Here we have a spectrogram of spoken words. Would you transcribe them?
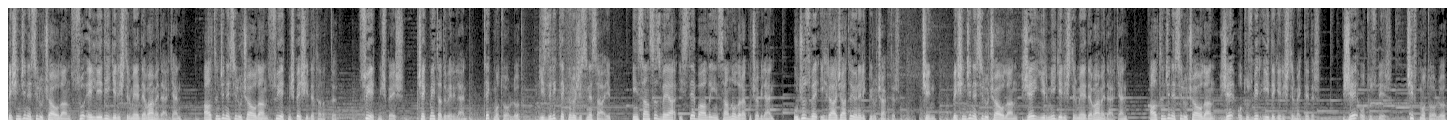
5. nesil uçağı olan Su-57'yi geliştirmeye devam ederken, 6. nesil uçağı olan Su-75'i de tanıttı. Su-75, Checkmate adı verilen, tek motorlu, gizlilik teknolojisine sahip, insansız veya isteğe bağlı insanlı olarak uçabilen, ucuz ve ihracata yönelik bir uçaktır. Çin, 5. nesil uçağı olan J-20'yi geliştirmeye devam ederken, 6. nesil uçağı olan J-31'i de geliştirmektedir. J-31, çift motorlu,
